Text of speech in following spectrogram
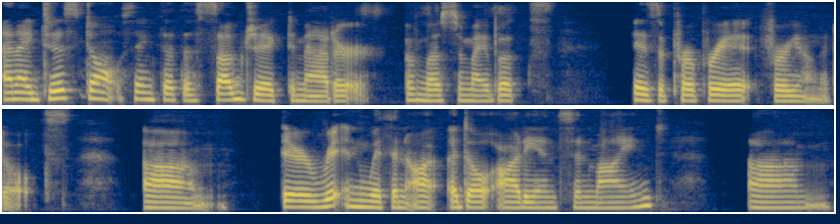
and I just don't think that the subject matter of most of my books is appropriate for young adults. Um, they're written with an adult audience in mind. Um,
